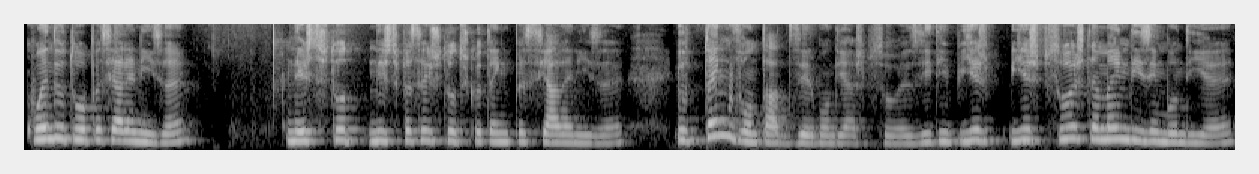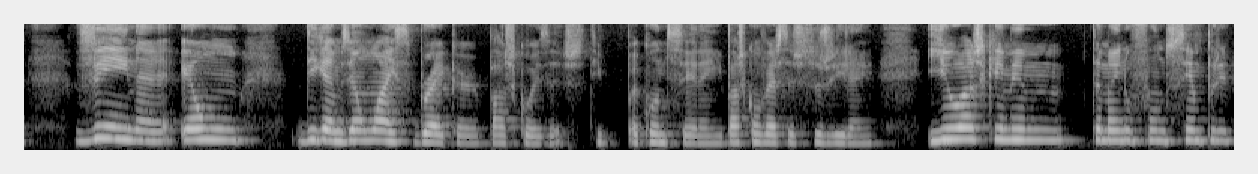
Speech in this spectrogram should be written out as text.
quando eu estou a passear a Nisa, nestes, todo, nestes passeios todos que eu tenho passeado a Nisa, eu tenho vontade de dizer bom dia às pessoas e, tipo, e, as, e as pessoas também me dizem bom dia. Vêem-na, é um, digamos, é um icebreaker para as coisas tipo, acontecerem e para as conversas surgirem. E eu acho que é mesmo, também no fundo, sempre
